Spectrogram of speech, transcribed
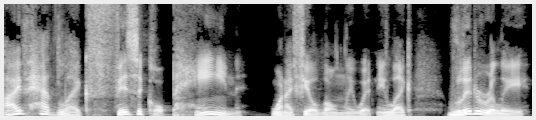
I've had like physical pain when I feel lonely, Whitney. Like literally,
